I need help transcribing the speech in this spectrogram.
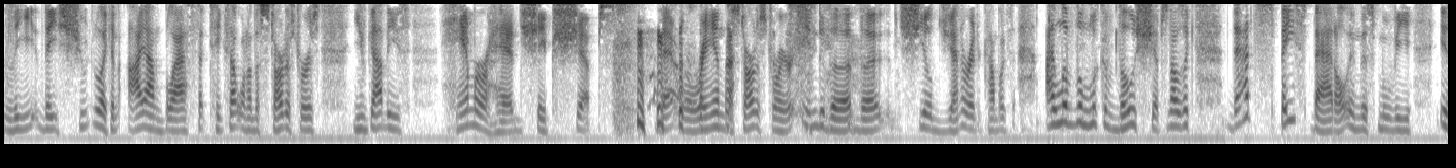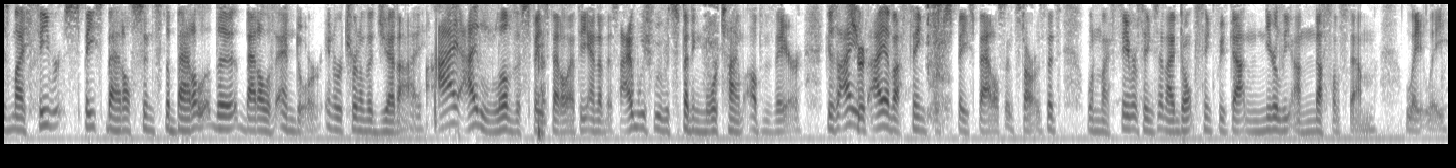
the they shoot like an ion blast that takes out one of the star destroyers, you've got these hammerhead shaped ships that ran the star destroyer into the the shield generator complex. I love the look of those ships, and I was like, that space battle in this movie is my favorite space battle since the battle the Battle of Endor in Return of the Jedi. I I love the space battle at the end of this. I wish we were spending more time up there because I sure. I have a thing for space battles in Star Wars. That's one of my favorite things, and I don't think we've gotten nearly enough of them lately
